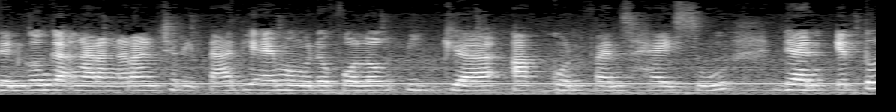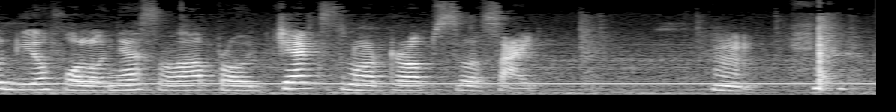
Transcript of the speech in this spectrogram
dan gue nggak ngarang-ngarang cerita. Dia emang udah follow tiga akun fans Heisu dan itu dia follownya setelah project Snowdrop selesai. Hmm.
